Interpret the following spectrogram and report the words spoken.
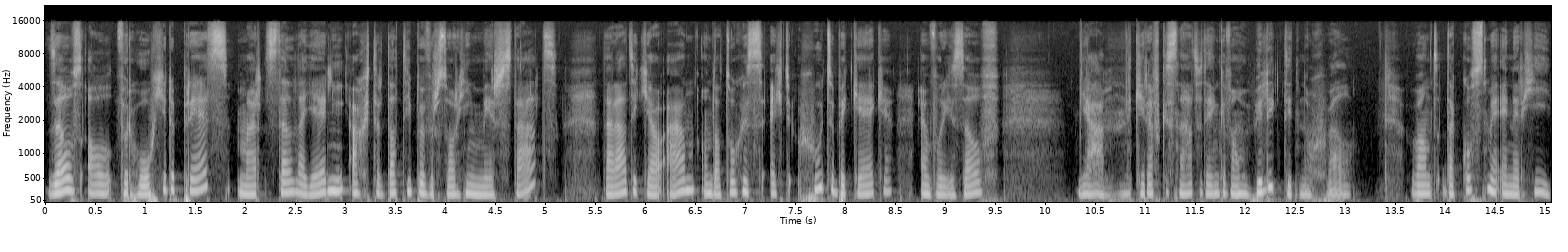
Zelfs al verhoog je de prijs, maar stel dat jij niet achter dat type verzorging meer staat, dan raad ik jou aan om dat toch eens echt goed te bekijken en voor jezelf ja, een keer even na te denken van wil ik dit nog wel? Want dat kost mij energie.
